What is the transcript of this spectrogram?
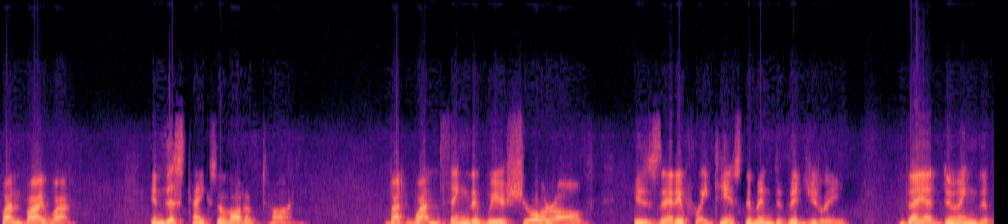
one by one. And this takes a lot of time. But one thing that we're sure of is that if we test them individually, they are doing the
